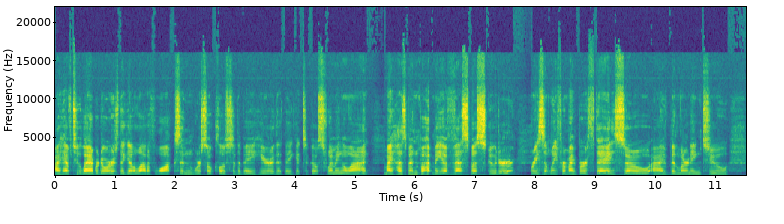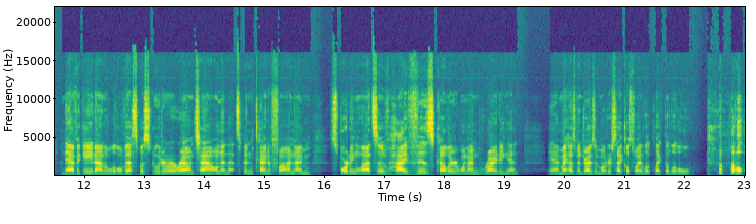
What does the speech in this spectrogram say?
I have two Labradors. They get a lot of walks, and we're so close to the bay here that they get to go swimming a lot. My husband bought me a Vespa scooter recently for my birthday, so I've been learning to navigate on a little Vespa scooter around town, and that's been kind of fun. I'm sporting lots of high vis color when I'm riding it. And my husband drives a motorcycle, so I look like the little little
